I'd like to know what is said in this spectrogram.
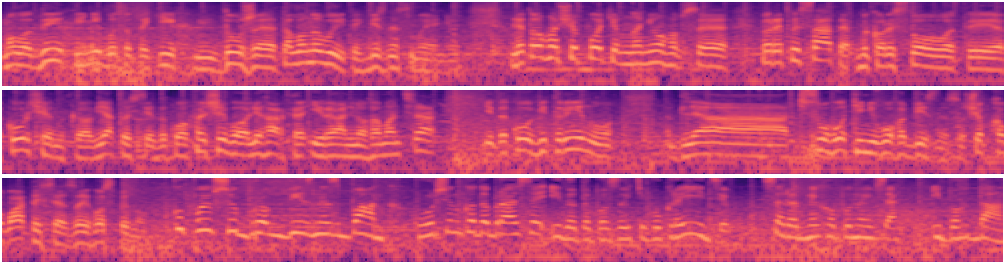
молодих і нібито таких дуже талановитих бізнесменів, для того, щоб потім на нього все переписати, використовувати Курченка в якості такого фальшивого олігарха і реального гаманця, і таку вітрину для свого тіньового бізнесу, щоб ховатися за його спину. Купивши Брок Бізнесбанк, Курченко добрався і до депозитів українців. Серед них опинився і Богдан.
